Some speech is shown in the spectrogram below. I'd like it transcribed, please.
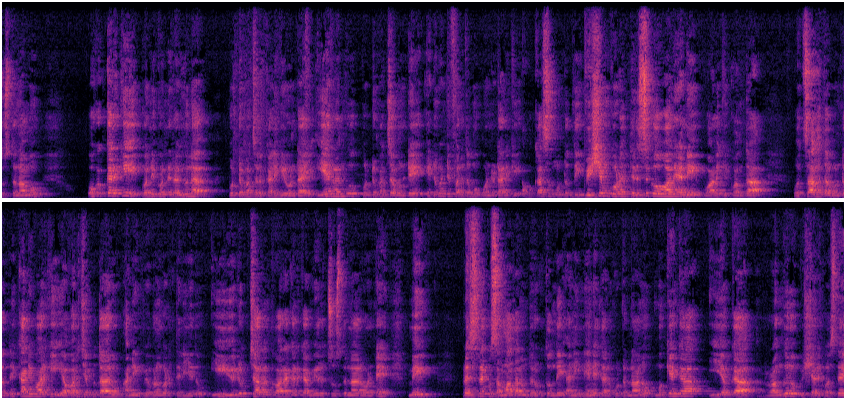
చూస్తున్నాము. ఒక్కొక్కరికి కొన్ని కొన్ని రంగుల పుట్టుమచ్చలు కలిగి ఉంటాయి. ఏ రంగు పుట్టుమచ్చ ఉంటే ఎటువంటి ఫలితము ఉండడానికి అవకాశం ఉంటుంది? విషయం కూడా తెలుసుకోవాలి అని వాళ్ళకి కొంత ఉత్సాహత ఉంటుంది. కానీ వారికి ఎవరు చెబుతారు అనే వివరం కూడా తెలియదు. ఈ యూట్యూబ్ ఛానల్ ద్వారా కనుక మీరు చూస్తున్నారు అంటే మీ ప్రశ్నకు సమాధానం దొరుకుతుంది అని నేనైతే అనుకుంటున్నాను. ముఖ్యంగా ఈ యొక్క రంగుల విషయానికి వస్తే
